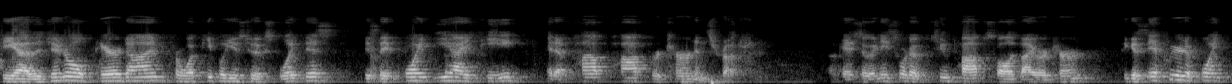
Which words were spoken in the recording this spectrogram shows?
The, uh, the general paradigm for what people use to exploit this is they point EIP at a pop-pop return instruction. Okay, so any sort of two pops followed by a return. Because if we were to point,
